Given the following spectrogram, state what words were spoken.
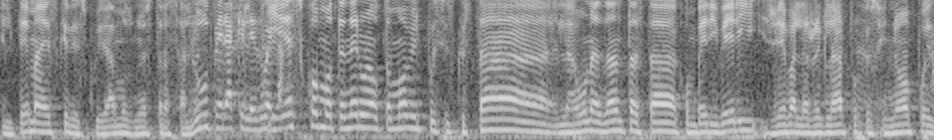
el tema es que descuidamos nuestra salud. Espera que le duela. Y es como tener un automóvil, pues si es que está, la una llanta está con beri beri, llévala a arreglar, porque si no, pues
